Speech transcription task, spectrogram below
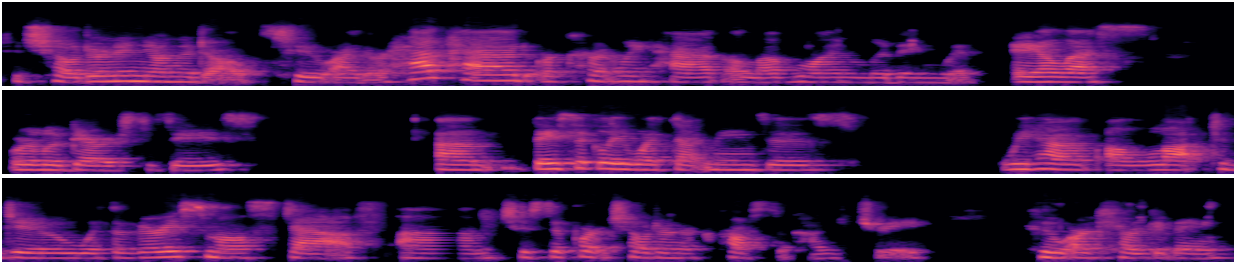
to children and young adults who either have had or currently have a loved one living with ALS or Lou Gehrig's disease. Um, basically, what that means is we have a lot to do with a very small staff um, to support children across the country who are caregiving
